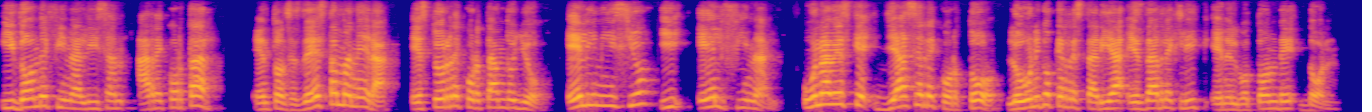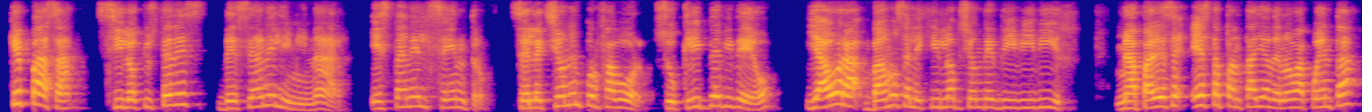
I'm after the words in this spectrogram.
y dónde finalizan a recortar. Entonces, de esta manera estoy recortando yo el inicio y el final. Una vez que ya se recortó, lo único que restaría es darle clic en el botón de Done. ¿Qué pasa si lo que ustedes desean eliminar está en el centro? Seleccionen por favor su clip de video y ahora vamos a elegir la opción de dividir. Me aparece esta pantalla de nueva cuenta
